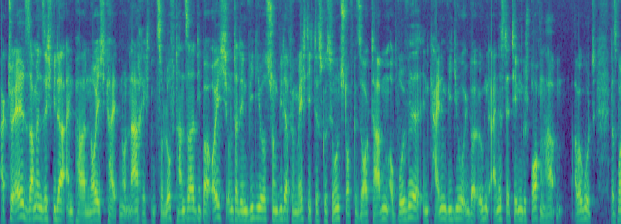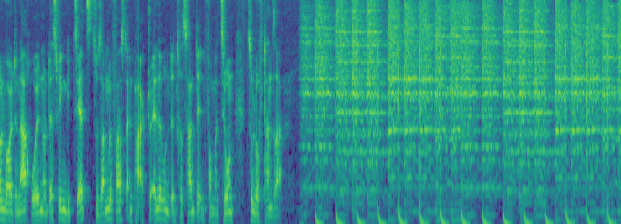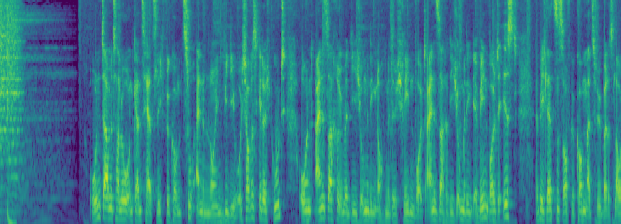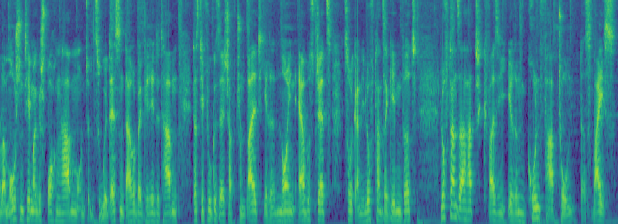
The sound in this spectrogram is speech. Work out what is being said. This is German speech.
Aktuell sammeln sich wieder ein paar Neuigkeiten und Nachrichten zur Lufthansa, die bei euch unter den Videos schon wieder für mächtig Diskussionsstoff gesorgt haben, obwohl wir in keinem Video über irgendeines der Themen gesprochen haben. Aber gut, das wollen wir heute nachholen und deswegen gibt es jetzt zusammengefasst ein paar aktuelle und interessante Informationen zur Lufthansa. Und damit hallo und ganz herzlich willkommen zu einem neuen Video. Ich hoffe, es geht euch gut und eine Sache, über die ich unbedingt noch mit euch reden wollte, eine Sache, die ich unbedingt erwähnen wollte, ist, da bin ich letztens drauf gekommen, als wir über das Lauda Motion Thema gesprochen haben und im Zuge dessen darüber geredet haben, dass die Fluggesellschaft schon bald ihre neuen Airbus Jets zurück an die Lufthansa geben wird. Lufthansa hat quasi ihren Grundfarbton, das Weiß,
